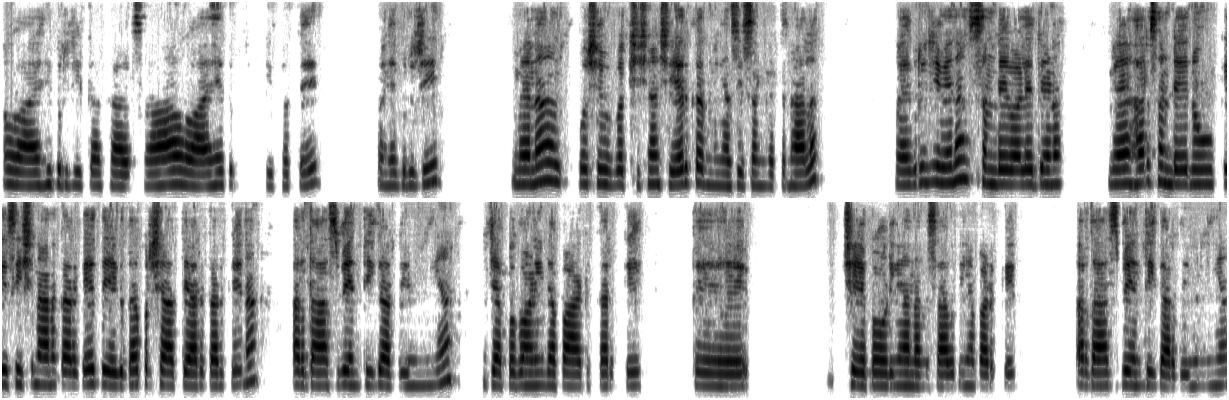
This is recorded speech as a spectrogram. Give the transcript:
ਵਾਹਿਗੁਰੂ ਜੀ ਕਾ ਖਾਲਸਾ, ਵਾਹਿਗੁਰੂ ਜੀ ਕੀ ਫਤਿਹ। ਵਾਹਿਗੁਰੂ ਜੀ, ਮੈਂ ਨਾ ਕੁਛ ਬਖਸ਼ਿਸ਼ਾਂ ਸ਼ੇਅਰ ਕਰਨੀਆਂ ਸੀ ਸੰਗਤ ਨਾਲ। ਵਾਹਿਗੁਰੂ ਜਿਵੇਂ ਨਾ ਸੰਡੇ ਵਾਲੇ ਦਿਨ ਮੈਂ ਹਰ ਸੰਡੇ ਨੂੰ ਕੇਸੀ ਇਸ਼ਨਾਨ ਕਰਕੇ ਦੇਗ ਦਾ ਪ੍ਰਸ਼ਾਦ ਤਿਆਰ ਕਰਕੇ ਨਾ ਅਰਦਾਸ ਬੇਨਤੀ ਕਰਦੀ ਹੁੰਦੀ ਆ ਜਪ ਬਾਣੀ ਦਾ ਪਾਠ ਕਰਕੇ ਤੇ ਛੇ ਪੌੜੀਆਂ ਆਨੰਦ ਸਾਹਿਬ ਦੀਆਂ ਪੜ੍ਹ ਕੇ ਅਰਦਾਸ ਬੇਨਤੀ ਕਰਦੀ ਹੁੰਦੀ ਆ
